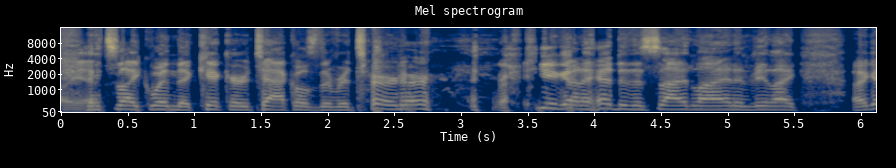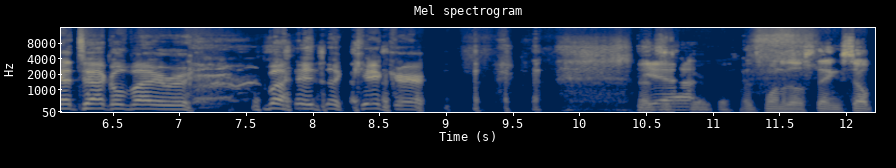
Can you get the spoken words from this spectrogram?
Oh, yeah. It's like when the kicker tackles the returner. right. You got to head to the sideline and be like, I got tackled by, by the kicker. That's yeah, hysterical. that's one of those things. So,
